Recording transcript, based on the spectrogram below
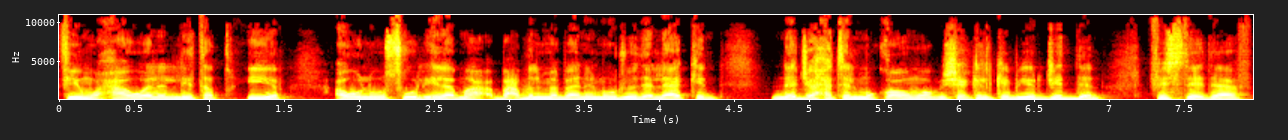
في محاولة لتطهير أو الوصول إلى بعض المباني الموجودة لكن نجحت المقاومة بشكل كبير جدا في استهداف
